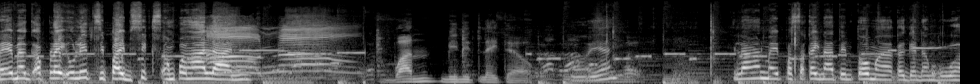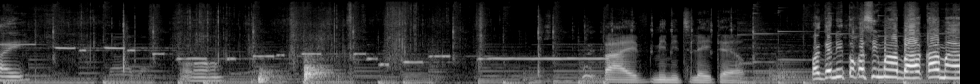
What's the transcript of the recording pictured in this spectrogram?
may mag-apply ulit si 56 ang pangalan. One minute later. Oh, ayan. Kailangan may pasakay natin to mga kagandang buhay. Oh. Five minutes later. Pag ganito kasing mga baka, mga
